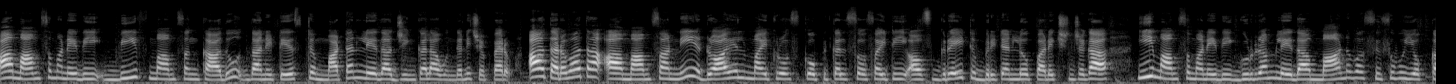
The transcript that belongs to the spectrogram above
ఆ మాంసం అనేది బీఫ్ మాంసం కాదు దాని టేస్ట్ మటన్ లేదా జింకలా ఉందని చెప్పారు. ఆ తర్వాత ఆ మాంసాన్ని Royal Microscopical Society of Great బ్రిటన్లో పరీక్షించగా ఈ మాంసం అనేది గుర్రం లేదా మానవ శిశువు యొక్క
